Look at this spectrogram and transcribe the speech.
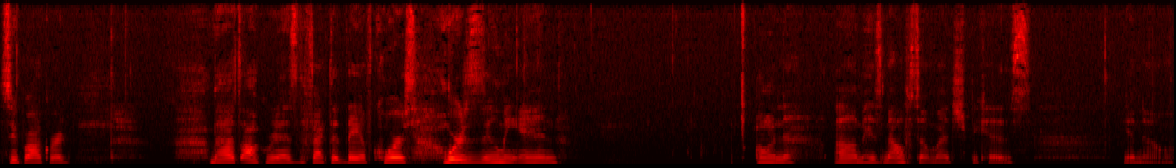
Super awkward. About as awkward as the fact that they, of course, were zooming in on um, his mouth so much because, you know,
